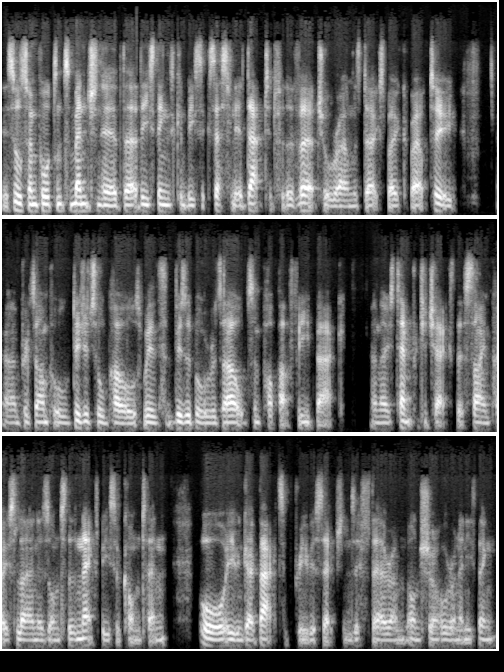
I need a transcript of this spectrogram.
It's also important to mention here that these things can be successfully adapted for the virtual realm, as Dirk spoke about too. Um, for example, digital polls with visible results and pop up feedback and those temperature checks that signpost learners onto the next piece of content or even go back to previous sections if they're um, unsure on anything.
